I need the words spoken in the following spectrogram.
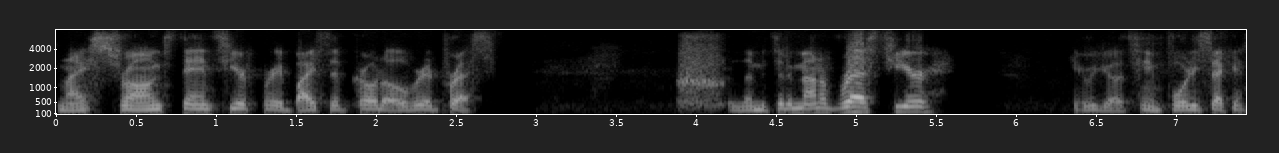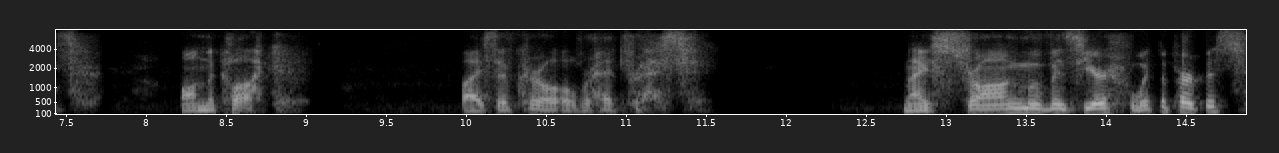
Nice strong stance here for a bicep curl to overhead press. Limited amount of rest here. Here we go, team, 40 seconds on the clock. Bicep curl, overhead press. Nice strong movements here with the purpose.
